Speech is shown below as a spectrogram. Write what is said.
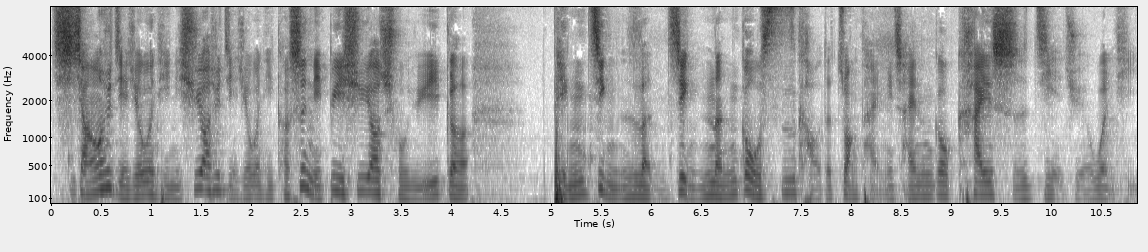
想要去解决问题，你需要去解决问题，可是你必须要处于一个。平静、冷静、能够思考的状态，你才能够开始解决问题。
